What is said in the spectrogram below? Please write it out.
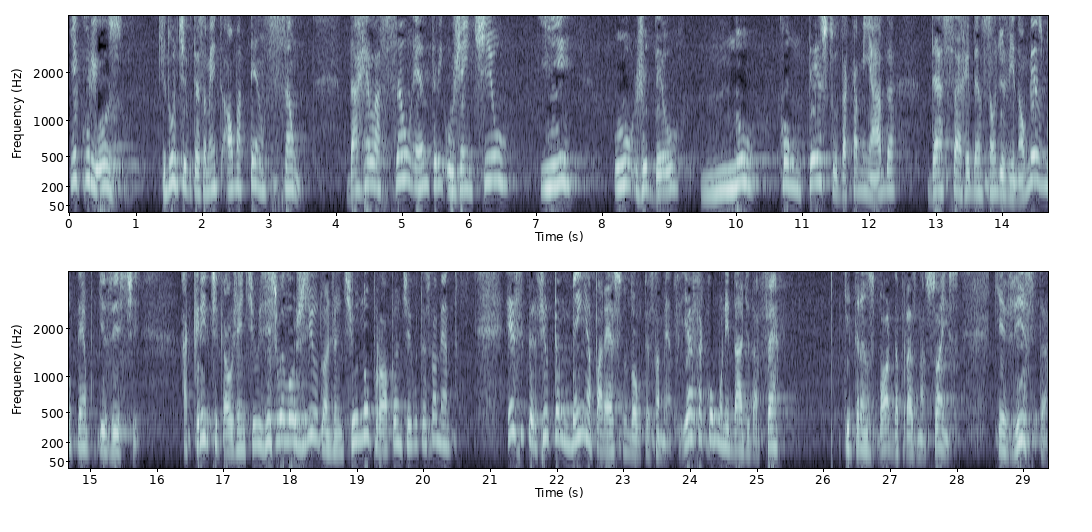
E é curioso que no Antigo Testamento há uma tensão da relação entre o gentil e o judeu no contexto da caminhada dessa redenção divina. Ao mesmo tempo que existe a crítica ao gentil, existe o elogio do gentil no próprio Antigo Testamento. Esse perfil também aparece no Novo Testamento. E essa comunidade da fé, que transborda para as nações, que é vista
